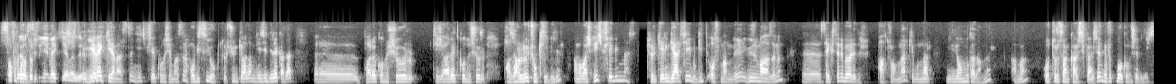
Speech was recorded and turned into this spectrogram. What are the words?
Sofraya otursun yemek yemez yani. Yemek yemezsin. Hiçbir şey konuşamazsın. Hobisi yoktur. Çünkü adam gece 1'e kadar e, para konuşur, ticaret konuşur, pazarlığı çok iyi bilir. Ama başka hiçbir şey bilmez. Türkiye'nin gerçeği bu. Git Osman Bey'e 100 mağazanın e, 80'i böyledir. Patronlar ki bunlar milyonluk adamlar ama otursan karşı karşıya ne futbol konuşabiliriz.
